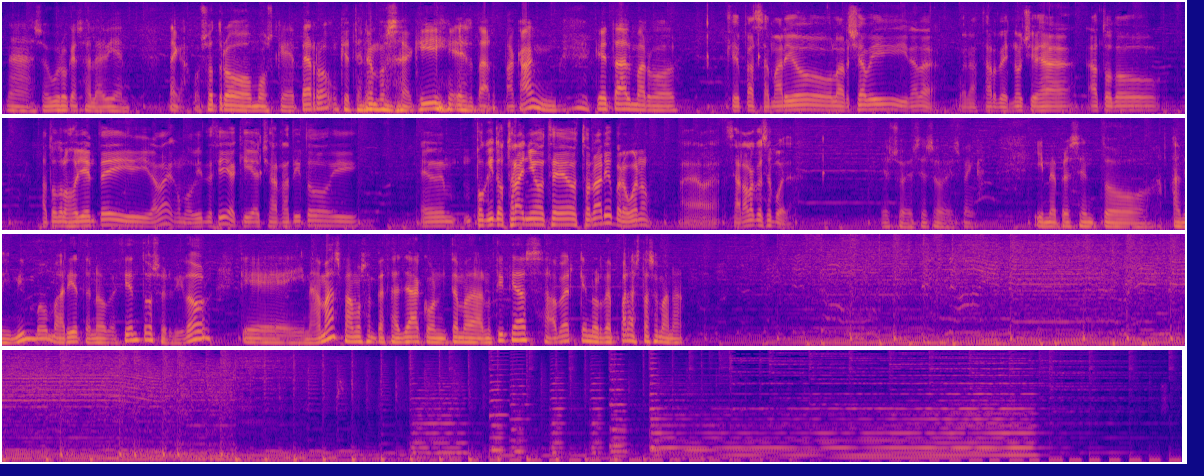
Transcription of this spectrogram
Nah, seguro que sale bien. Venga, pues otro mosque perro que tenemos aquí es D'Artagnan. ¿Qué tal, Marvol? ¿Qué pasa, Mario? Hola, Xavi. Y nada, buenas tardes, noches a, a, todo, a todos los oyentes. Y nada, como bien decía, aquí a echar ratito y eh, un poquito extraño este, este horario, pero bueno, eh, se hará lo que se pueda. Eso es, eso es, venga. Y me presento a mí mismo, Mariette900, servidor. Que, y nada más, vamos a empezar ya con el tema de las noticias, a ver qué nos depara esta semana.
